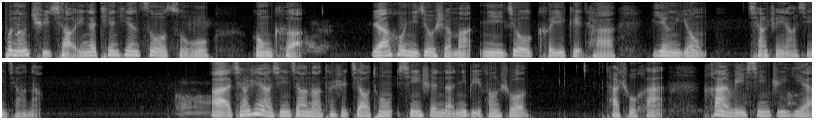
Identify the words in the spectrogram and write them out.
不能取巧，应该天天做足功课，然后你就什么，你就可以给他应用强肾养心胶囊。啊，强肾养心胶囊它是交通心肾的。你比方说，他出汗，汗为心之液。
